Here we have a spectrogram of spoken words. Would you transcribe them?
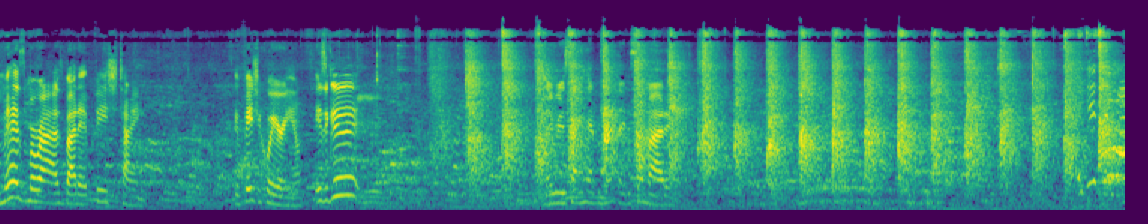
mesmerized by that fish tank. The fish aquarium. Is it good? They really saying happy birthday to somebody. Is it somebody?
